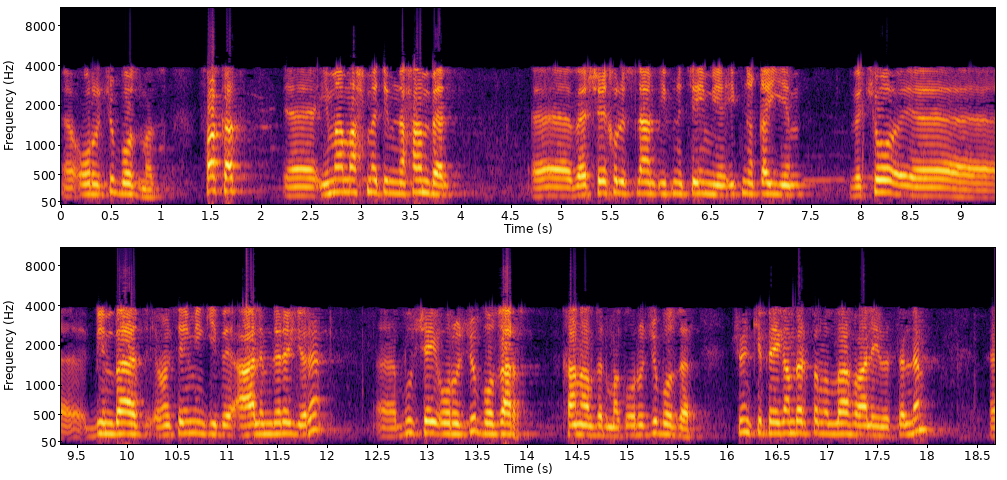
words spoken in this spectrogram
e, orucu bozmaz. Fakat e, İmam Ahmed İbn Hanbel e, ve Şeyhülislam İbn Teymiye, İbn Kayyim ve çoğu e, Bin Baz, Hüseyin gibi alimlere göre e, bu şey orucu bozar. Kan aldırmak orucu bozar. Çünkü Peygamber sallallahu aleyhi ve sellem e,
